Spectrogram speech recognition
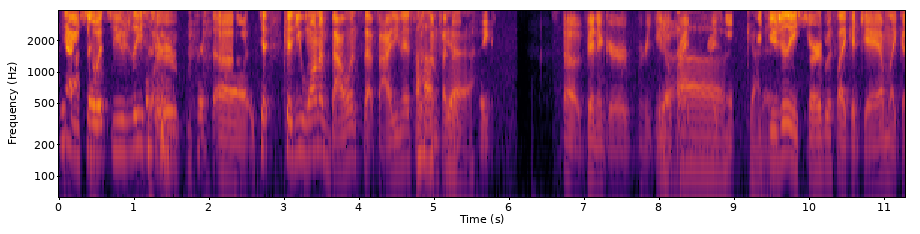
yeah so it's usually served with uh because you want to balance that fattiness with uh-huh, some type yeah. of like uh, vinegar or you yeah. know right, uh, right? So it's it. usually served with like a jam like a,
